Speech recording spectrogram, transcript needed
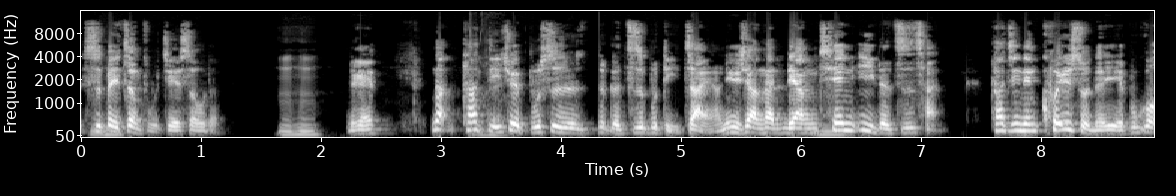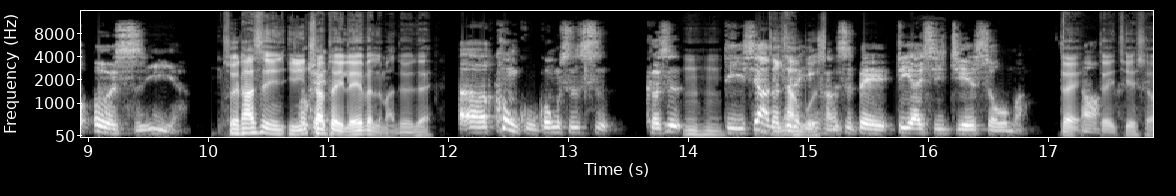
是是被政府接收的，嗯哼，OK？那它的确不是这个资不抵债啊，你想想看，两千亿的资产，它今天亏损的也不过二十亿啊，所以它是已经 chapter eleven 了嘛，对不对？呃，控股公司是。可是，底下的这个银行是被 DIC 接收嘛？对，对，接收。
